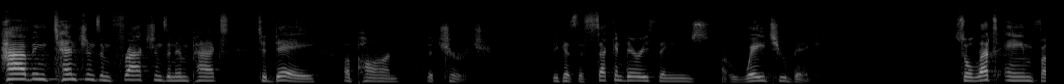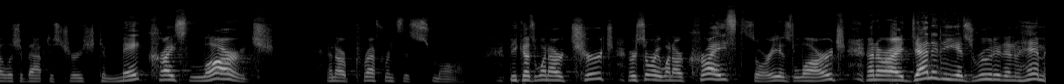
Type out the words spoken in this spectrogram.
having tensions and fractions and impacts today upon the church because the secondary things are way too big. So let's aim, Fellowship Baptist Church, to make Christ large and our preferences small. Because when our church, or sorry, when our Christ, sorry, is large and our identity is rooted in Him,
